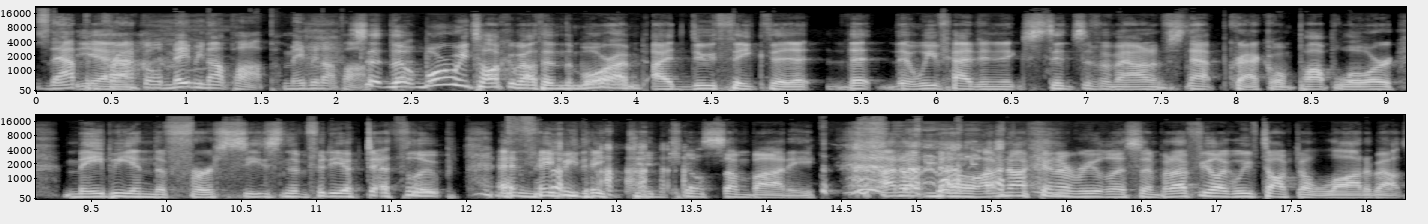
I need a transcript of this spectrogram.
Snap and Yeah. crackle. Maybe not pop. Maybe not pop. So the more we talk about them, the more I'm I do think that that that we've had an extensive amount of Snap, Crackle, and Pop lore. Maybe in the first season of Video Death Loop, and maybe they did kill somebody. I don't know. I'm not gonna re-listen, but I feel like we've talked a lot about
